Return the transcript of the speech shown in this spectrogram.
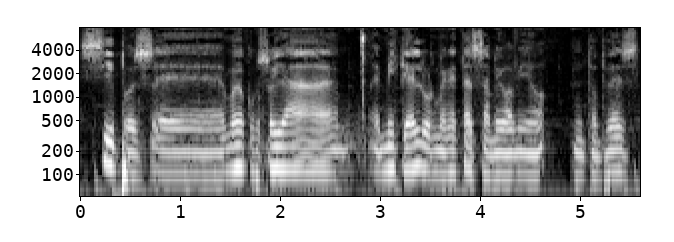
Sí, pues, eh, bueno, como soy a eh, Miquel Urmeneta, es amigo mío, entonces,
